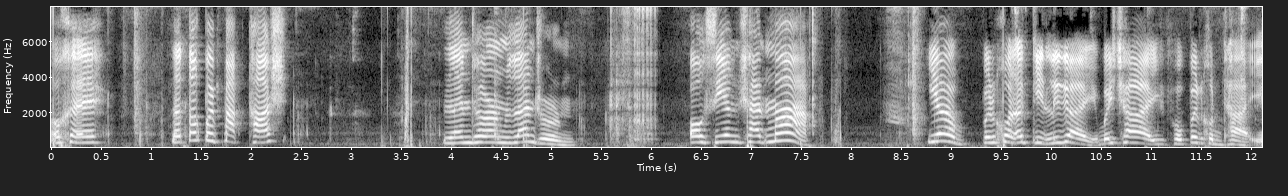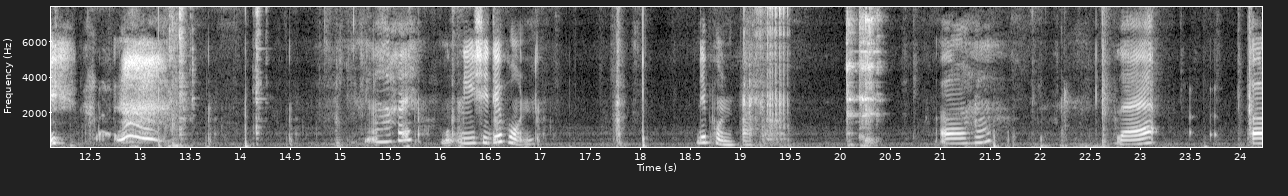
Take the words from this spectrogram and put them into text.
โอเค เราต้องไปปักทัช lantern lantern ออกเสียงชัดมาก เยี่ยมเป็นคนอังกฤษหรือไง ไม่ใช่ ผมเป็นคนไทยเฮ้ยมุกนี้ใช้ได้ผล ได้ผลปะเออฮะ และเอื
